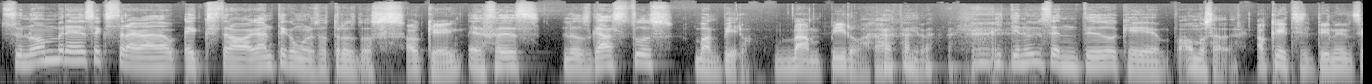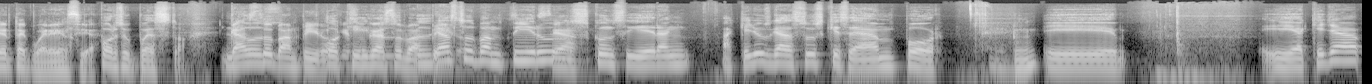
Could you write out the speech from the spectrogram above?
su nombre es extrava- extravagante como los otros dos. Ok, Ese es los gastos vampiro. vampiro. Vampiro. y tiene un sentido que vamos a ver. ok, sí, tienen cierta coherencia. Por supuesto. Gastos vampiro. ¿Qué ok, son gastos los vampiro? gastos vampiros O sea- consideran aquellos gastos que se dan por eh, eh, aquella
